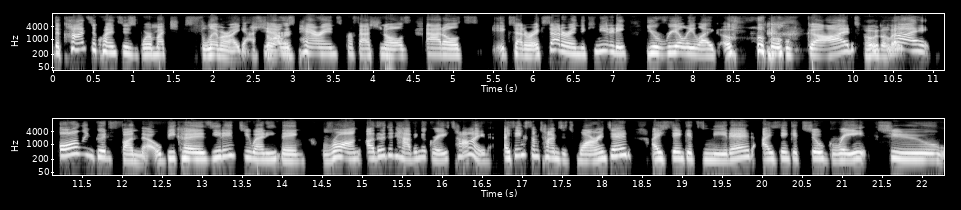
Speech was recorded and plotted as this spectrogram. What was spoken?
the consequences were much slimmer, I guess. Sure. Now, as parents, professionals, adults, et cetera, et cetera, in the community, you're really like, oh, God. totally. But all in good fun though, because you didn't do anything wrong other than having a great time. I think sometimes it's warranted. I think it's needed. I think it's so great to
